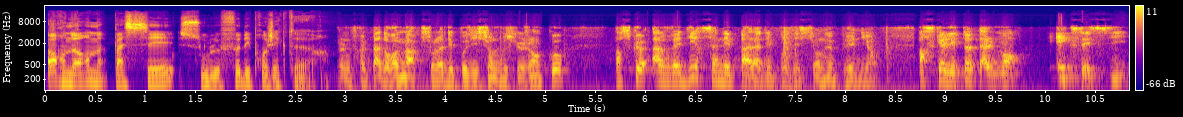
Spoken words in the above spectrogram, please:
hors norme, passée sous le feu des projecteurs. Je ne ferai pas de remarques sur la déposition de M. Janco, parce que, à vrai dire, ça n'est pas la déposition d'un plaignant, parce qu'elle est totalement excessive.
